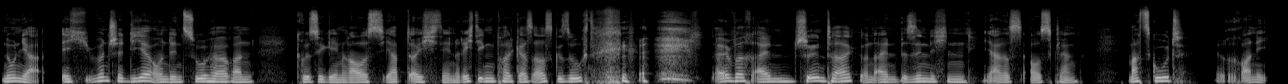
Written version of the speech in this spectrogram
Nun ja, ich wünsche dir und den Zuhörern, Grüße gehen raus, ihr habt euch den richtigen Podcast ausgesucht. Einfach einen schönen Tag und einen besinnlichen Jahresausklang. Macht's gut, Ronny.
